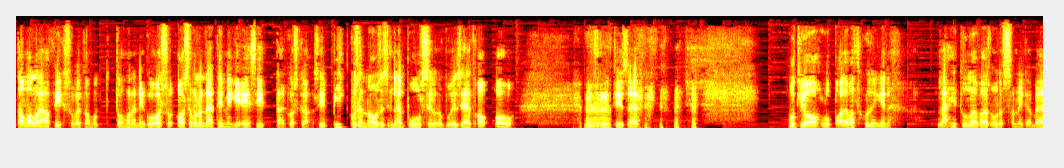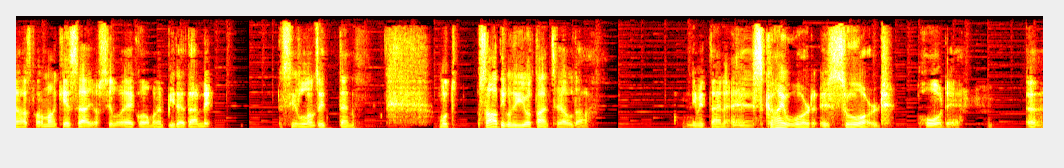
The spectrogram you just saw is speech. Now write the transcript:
tavallaan ihan fiksu veto, mutta tuommoinen niin kuin, olisi, olisi voinut nätimminkin esittää, koska siinä pikkusen nousi silleen pulssi, kun se tuli siihen, että oh oh, nyt mm. rytisee. mutta joo, lupailevat kuitenkin lähitulevaisuudessa, mikä meidän on varmaan kesää, jos silloin E3 pidetään, niin silloin sitten. Mutta saatiin kuitenkin jotain Zeldaa. Nimittäin eh, Skyward Sword HD äh,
